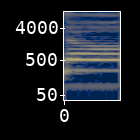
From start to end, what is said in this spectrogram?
no.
